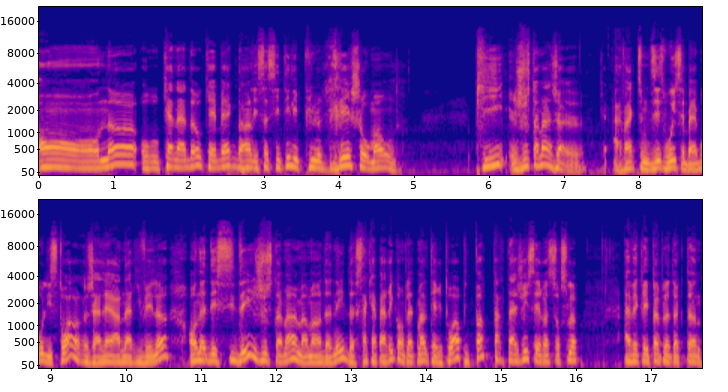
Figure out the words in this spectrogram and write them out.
on a au Canada, au Québec, dans les sociétés les plus riches au monde. Puis justement, je, avant que tu me dises oui c'est bien beau l'histoire, j'allais en arriver là. On a décidé justement à un moment donné de s'accaparer complètement le territoire puis de pas partager ces ressources là avec les peuples autochtones.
